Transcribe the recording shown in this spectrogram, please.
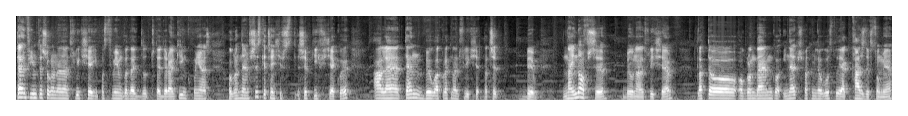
ten film też oglądałem na Netflixie i postanowiłem go dać do, tutaj do rankingu, ponieważ oglądałem wszystkie części Szybkich Wściekłych, ale ten był akurat na Netflixie, znaczy był. Najnowszy był na Netflixie, dlatego oglądałem go i nawet przypadł mi do gustu, jak każdy w sumie.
